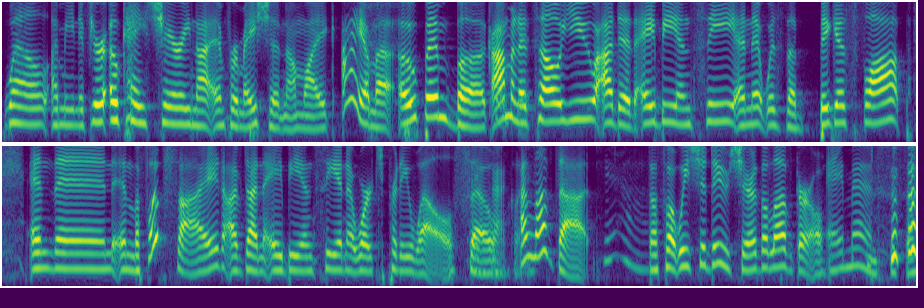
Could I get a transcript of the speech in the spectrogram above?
well, I mean, if you're okay sharing that information, I'm like, I am an open book. I'm going to tell you I did A, B, and C, and it was the biggest flop. And then in the flip side, I've done A, B, and C, and it worked pretty well. So exactly. I love that. Yeah. That's what we should do. Share the love, girl. Amen, sister.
